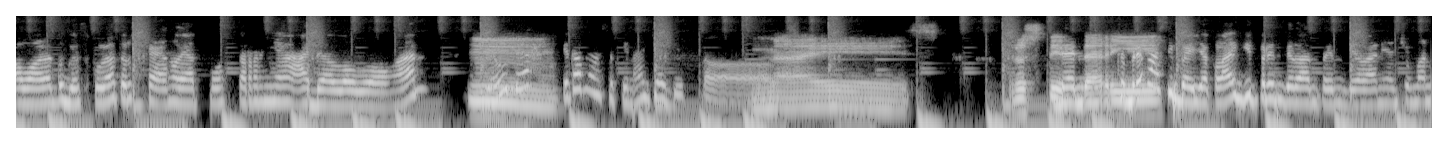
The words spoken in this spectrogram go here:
awalnya tugas kuliah terus kayak ngeliat posternya ada lowongan ya hmm. ya udah kita masukin aja gitu. Nice. Terus tip Dan dari sebenarnya masih banyak lagi perintilan-perintilannya cuman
